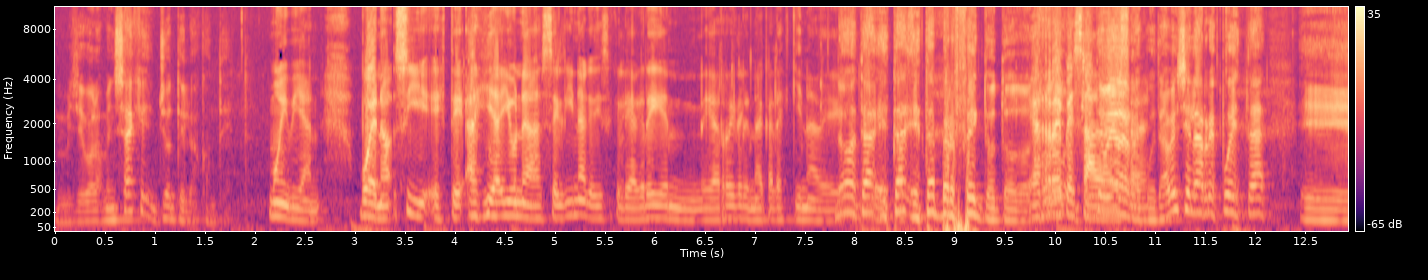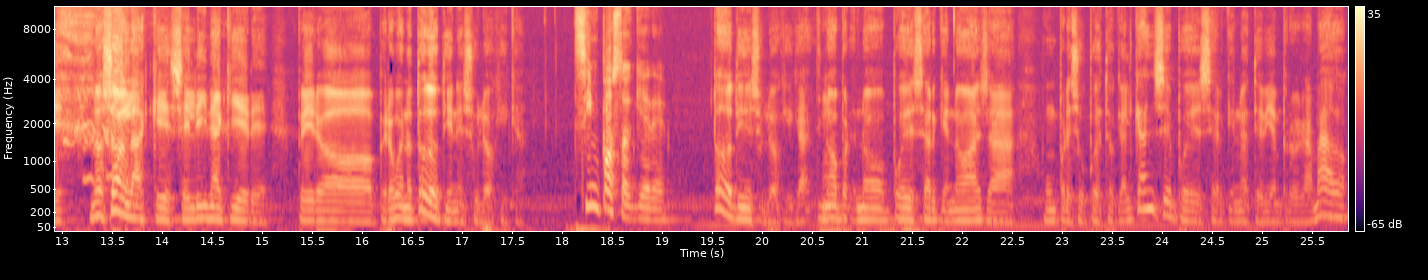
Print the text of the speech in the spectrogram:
Me llevo los mensajes, yo te los contesto. Muy bien. Bueno, sí, este, ahí hay una Celina que dice que le agreguen, le arreglen acá la esquina de. No, está, de- está, está perfecto todo. Es re te voy a dar ¿eh? respuesta. A veces las respuestas eh, no son las que Celina quiere, pero, pero bueno, todo tiene su lógica. Sin pozo quiere. Todo tiene su lógica. No, no puede ser que no haya un presupuesto que alcance, puede ser que no esté bien programado,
